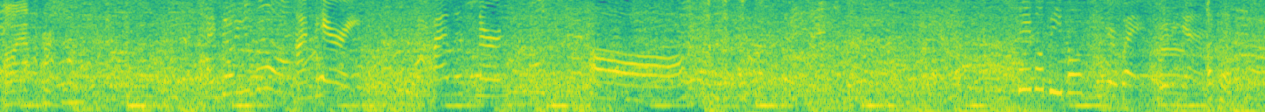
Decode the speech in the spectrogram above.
Hi, I'm Christian. I know you will. I'm Peri. Hi, listeners. Aww. Table people. Here, wait. Do it again. Okay,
